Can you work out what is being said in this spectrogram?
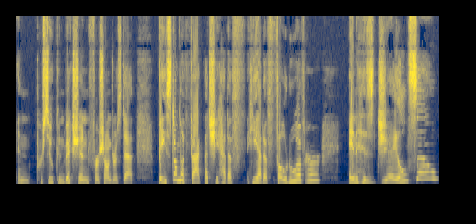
and pursue conviction for Chandra's death based on the fact that she had a he had a photo of her in his jail cell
